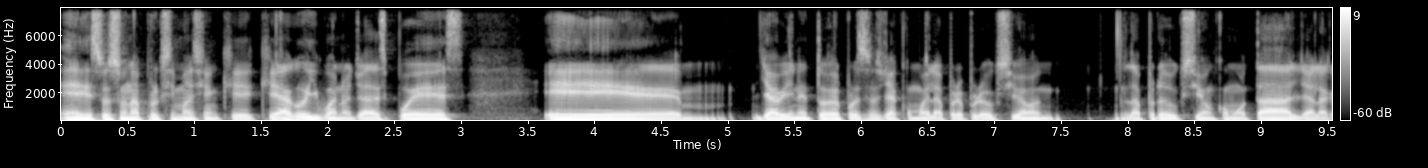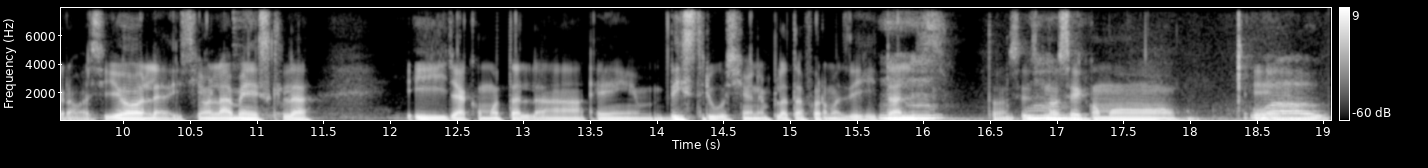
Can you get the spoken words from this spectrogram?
Eso es una aproximación que, que hago y bueno, ya después eh, ya viene todo el proceso ya como de la preproducción, la producción como tal, ya la grabación, la edición, la mezcla y ya como tal la eh, distribución en plataformas digitales. Entonces, no sé Mm. cómo... eh, wow.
